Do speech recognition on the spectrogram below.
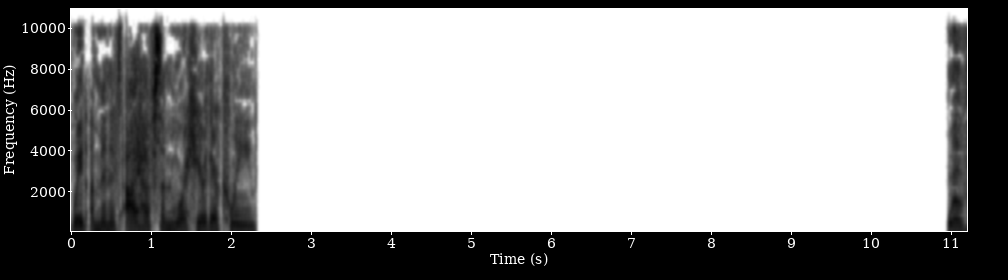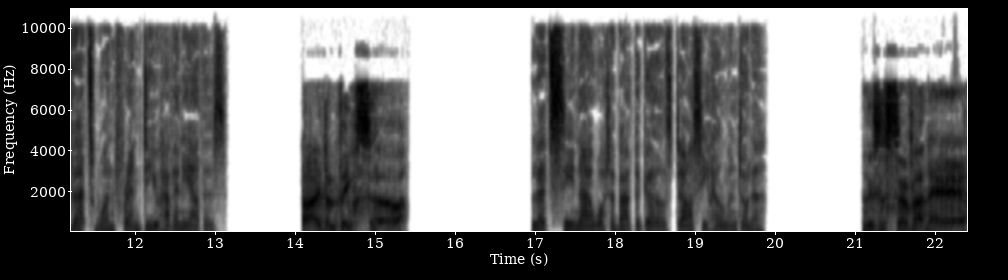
Wait a minute I have some more here they're clean. Well that's one friend. Do you have any others? I don't think so. Let's see now what about the girls Darcy Helmandollar? This is so funny.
